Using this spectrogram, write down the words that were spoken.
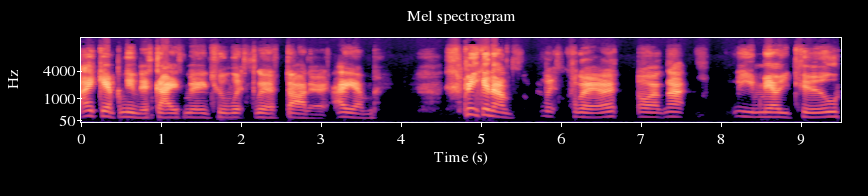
I can't believe this guy is married to Flair's daughter. I am. Speaking of Flair, or not being married to,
